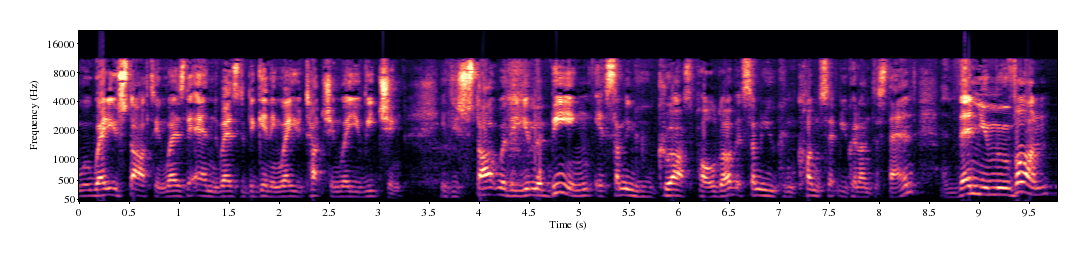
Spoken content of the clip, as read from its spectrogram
Where are you starting? Where's the end? Where's the beginning? Where are you touching? Where are you reaching? If you start with a human being, it's something you can grasp hold of, it's something you can concept, you can understand, and then you move on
